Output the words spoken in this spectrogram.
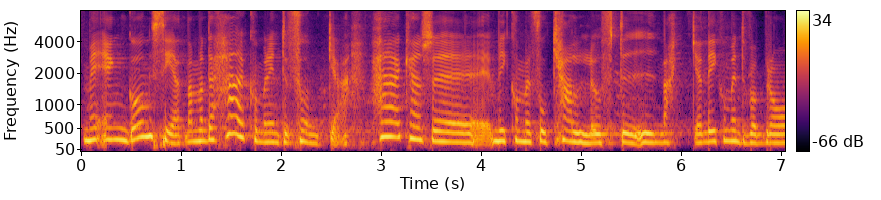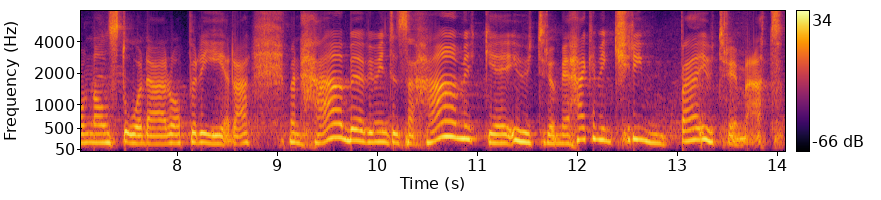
med en gång se att nej, det här kommer inte funka. Här kanske vi kommer få kallluft i, i nacken. Det kommer inte vara bra om någon står där och opererar. Men här behöver vi inte så här mycket utrymme. Här kan vi krympa utrymmet.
